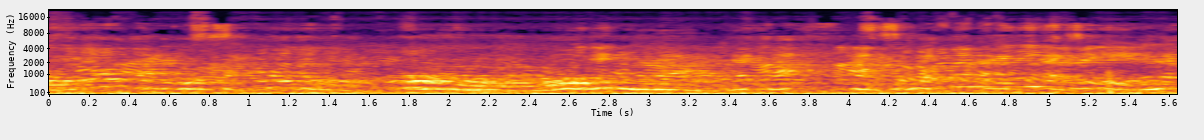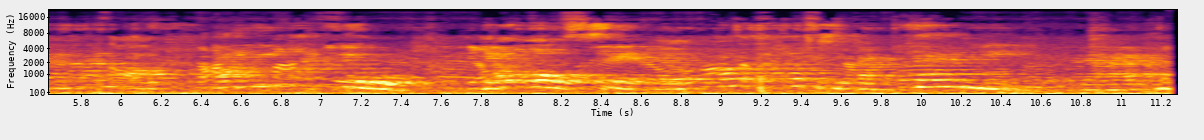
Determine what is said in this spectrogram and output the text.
วยเท่ากันดูสักเท่ากันเลยโอ้โหไม่ธรรมดานะคะอะสำหรับท่านใดที่อยากจะเห็นนะคะท่านรอตอนนี้มาอยู่เดี๋ยวโอบเสร็จแล้วก็จะเข้าสู่การแก้หมี่นะคะพอ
